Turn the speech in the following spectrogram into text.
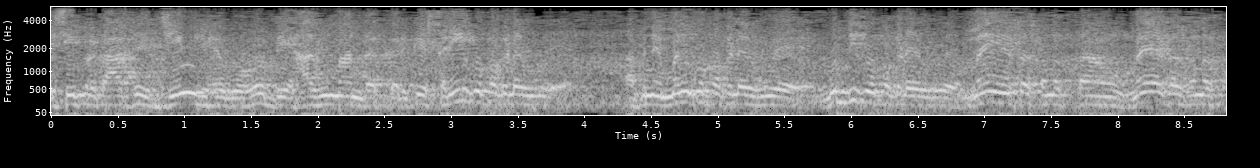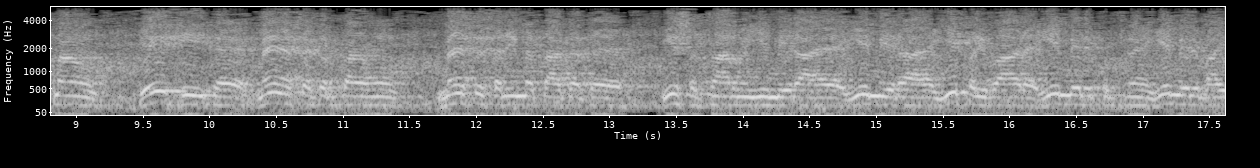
इसी प्रकार से जीव जो है वो देहाभिमान रख करके शरीर को पकड़े हुए है अपने मन को पकड़े हुए बुद्धि को पकड़े हुए मैं ऐसा समझता हूँ मैं ऐसा समझता हूँ यही ठीक है मैं ऐसा करता हूँ मैं ऐसे शरीर में ताकत है ये संसार में ये मेरा है, ये मेरा है, ये परिवार है, ये मेरे पुत्र हैं, ये मेरे भाई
